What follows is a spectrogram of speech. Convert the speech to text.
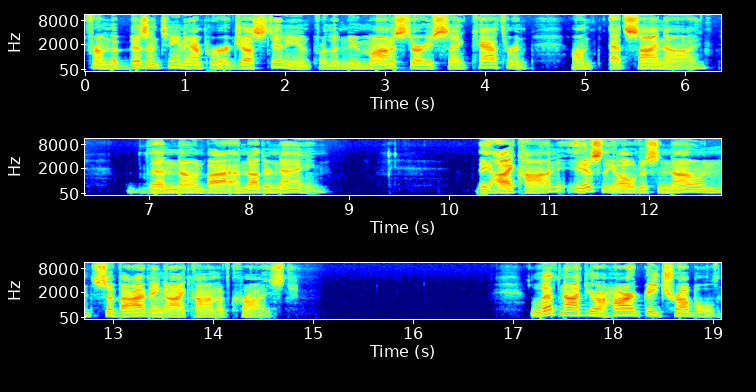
from the Byzantine Emperor Justinian for the new monastery St. Catherine on, at Sinai, then known by another name. The icon is the oldest known surviving icon of Christ. Let not your heart be troubled.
